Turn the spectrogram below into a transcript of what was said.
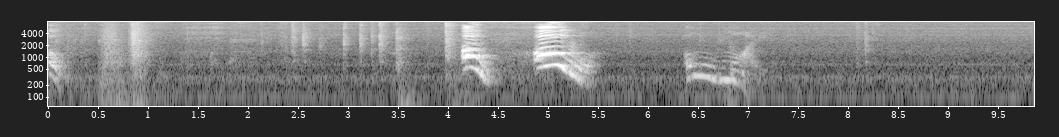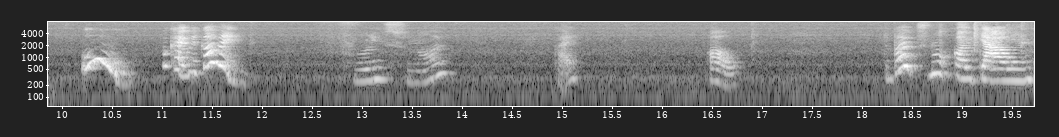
Oh. Oh, oh. Oh my. Ooh, okay, we're going. Free snow. Okay. Oh. The down.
